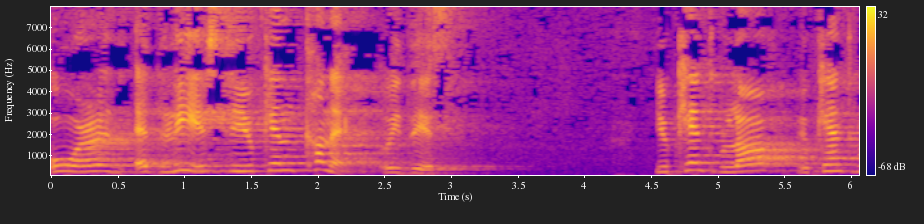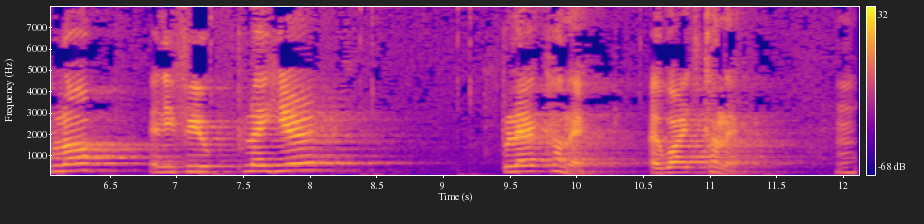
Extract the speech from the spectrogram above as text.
or at least you can connect with this. You can't block, you can't block, and if you play here, black connect, a white connect. Hmm?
